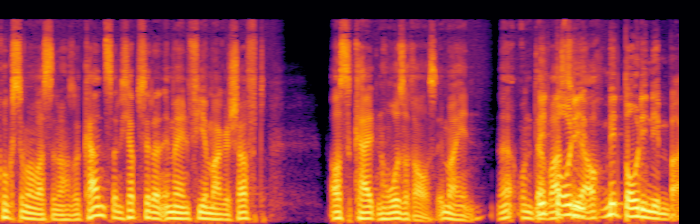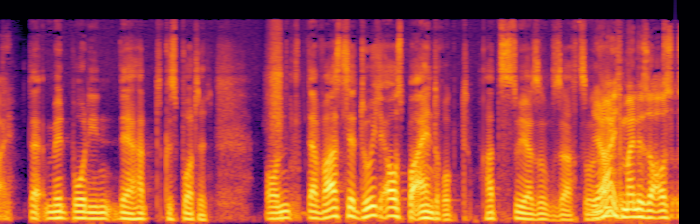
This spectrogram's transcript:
Guckst du mal, was du noch so kannst. Und ich habe es ja dann immerhin viermal geschafft. Aus der kalten Hose raus, immerhin. Ne? Und da Mit warst Bodhi, du ja auch mit Bodhi nebenbei. der, mit Bodin, der hat gespottet. Und da warst du ja durchaus beeindruckt, hattest du ja so gesagt. So, Ja, ne? ich meine so aus,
